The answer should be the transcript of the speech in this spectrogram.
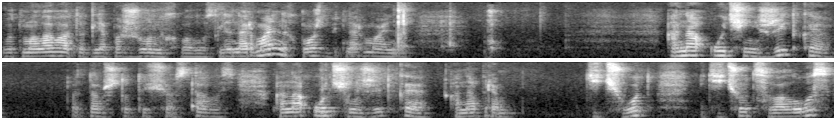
Вот маловато для пожалуйста обожженных волос. Для нормальных может быть нормально. Она очень жидкая. Вот там что-то еще осталось. Она очень жидкая. Она прям течет, и течет с волос.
